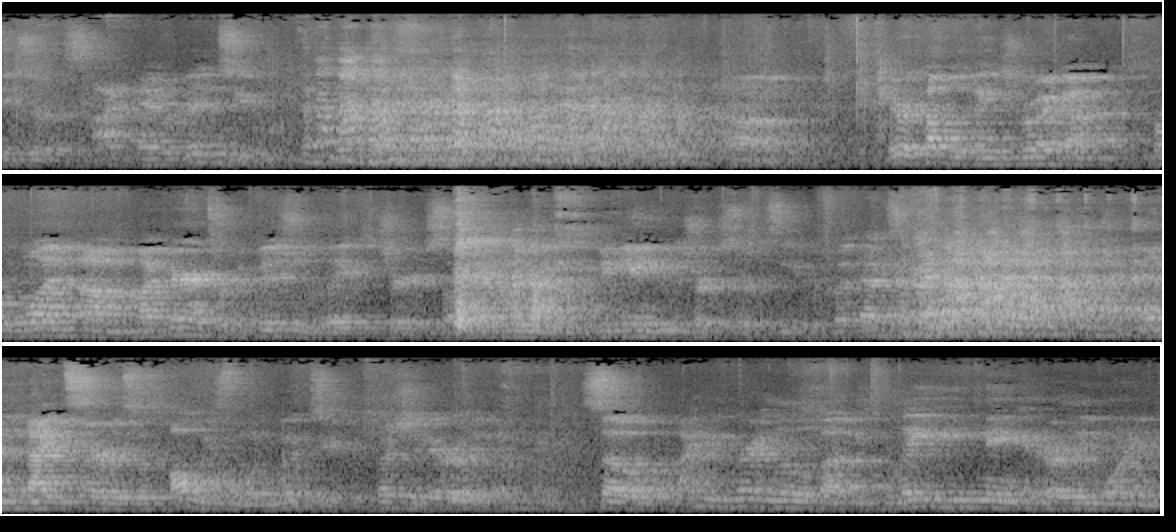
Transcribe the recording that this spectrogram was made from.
State service I've ever been to. um, there were a couple of things growing up. For one, um, my parents were habitually late to church, so I never really the beginning of the church service either. But that's and the night service was always the one we went to, especially the early one. So I knew very little about the late evening and early morning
